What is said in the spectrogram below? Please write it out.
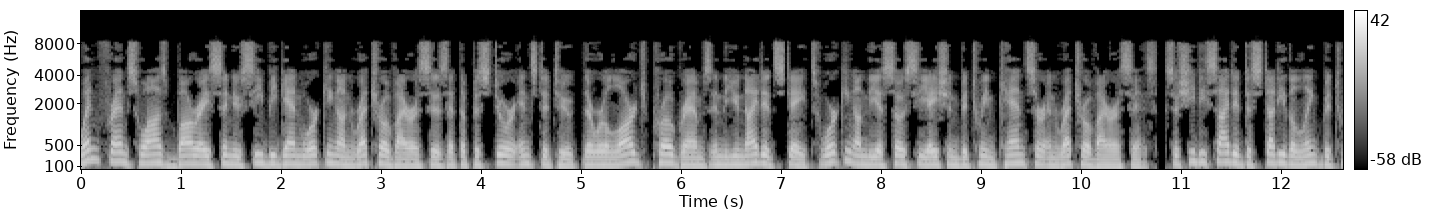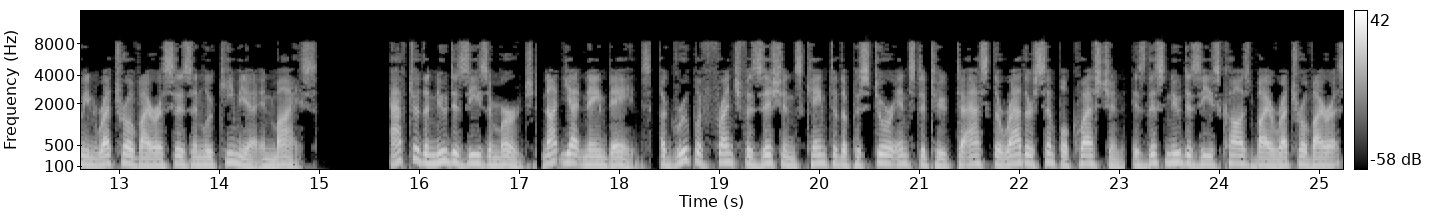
When Françoise Barré Sinoussi began working on retroviruses at the Pasteur Institute there were large programs in the United States working on the association between cancer and retroviruses, so she decided to study the link between retroviruses and leukemia in mice. After the new disease emerged not yet named AIDS, a group of French physicians came to the Pasteur Institute to ask the rather simple question, is this new disease caused by a retrovirus?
